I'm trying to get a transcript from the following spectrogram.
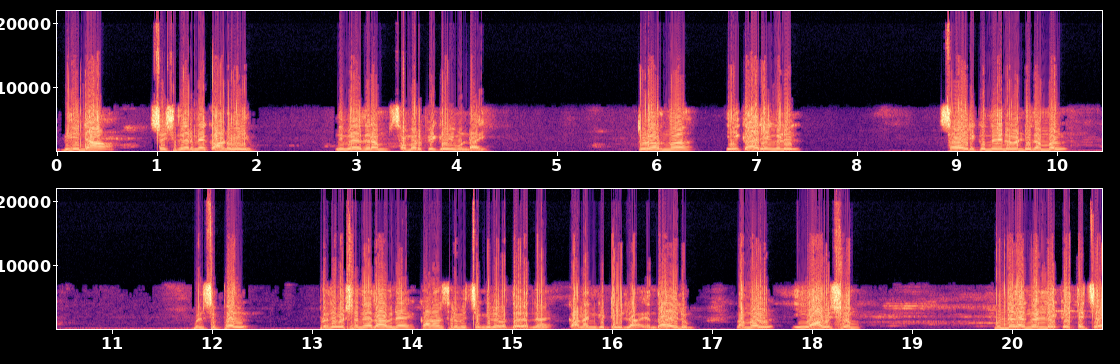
ബീന ശശിധരനെ കാണുകയും നിവേദനം സമർപ്പിക്കുകയുമുണ്ടായി. തുടർന്ന് ഈ കാര്യങ്ങളിൽ സഹകരിക്കുന്നതിന് വേണ്ടി നമ്മൾ മുനിസിപ്പൽ പ്രതിപക്ഷ നേതാവിനെ കാണാൻ ശ്രമിച്ചെങ്കിലും അദ്ദേഹത്തിന് കാണാൻ കിട്ടിയില്ല. എന്തായാലും നമ്മൾ ഈ ആവശ്യം ഉന്നതങ്ങളിലേക്ക് എത്തിച്ച്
